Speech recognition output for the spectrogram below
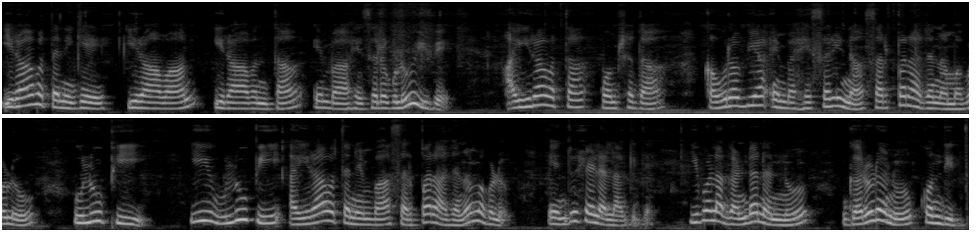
ಇರಾವತನಿಗೆ ಇರಾವಾನ್, ಇರಾವಂತ ಎಂಬ ಹೆಸರುಗಳೂ ಇವೆ. ಐರಾವತ ವಂಶದ ಕೌರವ್ಯ ಎಂಬ ಹೆಸರಿನ ಸರ್ಪರಾಜನ ಮಗಳು ಉಲೂಪಿ ಈ ಉಲೂಪಿ ಐರಾವತನೆಂಬ ಸರ್ಪರಾಜನ ಮಗಳು ಎಂದು ಹೇಳಲಾಗಿದೆ. ಇವಳ ಗಂಡನನ್ನು ಗರುಡನು ಕೊಂದಿದ್ದ.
